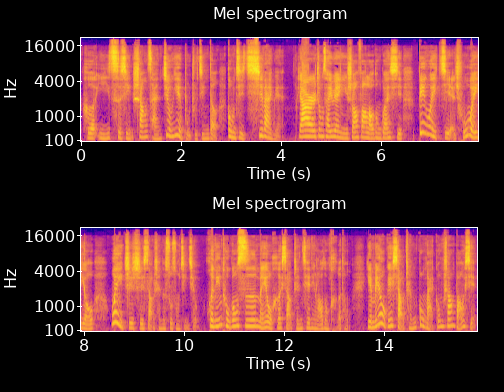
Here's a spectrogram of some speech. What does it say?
和一次性伤残就业补助金等，共计七万元。然而，仲裁院以双方劳动关系并未解除为由，未支持小陈的诉讼请求。混凝土公司没有和小陈签订劳动合同，也没有给小陈购买工伤保险。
